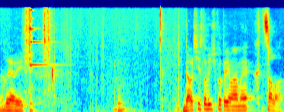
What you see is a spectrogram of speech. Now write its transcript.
Zdraví. Další slovíčko tady máme chcala.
